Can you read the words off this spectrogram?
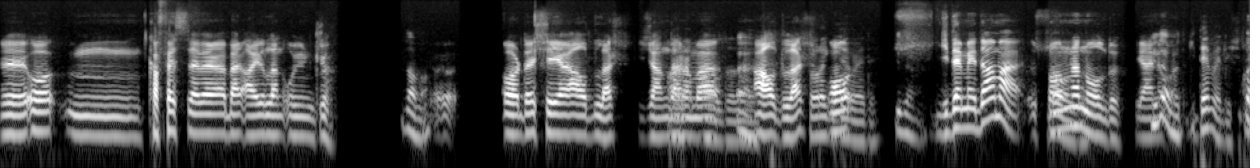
e, o hmm, kafesle beraber ayrılan oyuncu Tamam. Orada şeyi aldılar. Jandarma Arama aldılar. Evet. aldılar. Sonra o gidemedi. Gidemedi. ama sonra oldu? ne oldu? Yani Gidemedi. Gidemedi işte.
